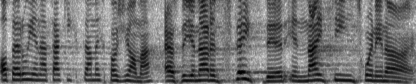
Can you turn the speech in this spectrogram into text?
operuje na takich samych poziomach as the United States did in 1929.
